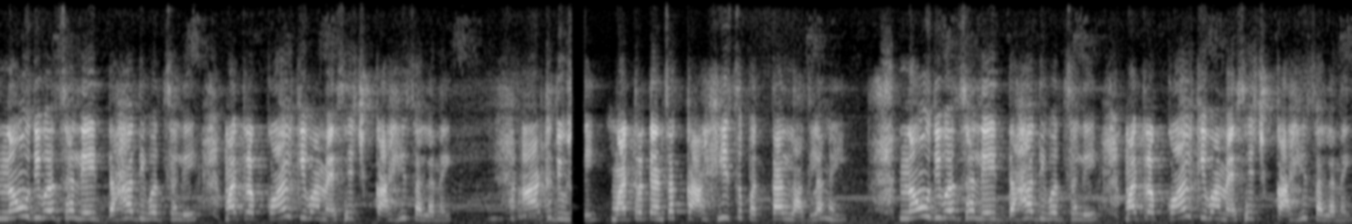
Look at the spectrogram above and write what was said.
नऊ दिवस झाले दहा दिवस झाले. मात्र कॉल किंवा मेसेज काहीच आला नाही. आठ दिवस मात्र त्यांचा काहीच पत्ता लागला नाही. नऊ दिवस झाले दहा दिवस झाले मात्र कॉल किंवा मेसेज काहीच आला नाही.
